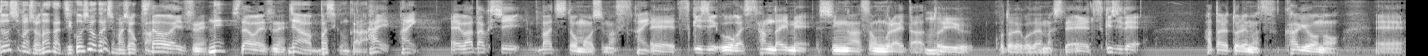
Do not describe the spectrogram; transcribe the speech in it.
どうしましょう？なんか自己紹介しましょうか。した方がいいですね。ね。した方がいいですね。じゃあバシ君から。はい。はい、えー私バチと申します、はい。えー築地魚河岸三代目シンガーソングライターということでございまして、えー築地で働いております。家業の、え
